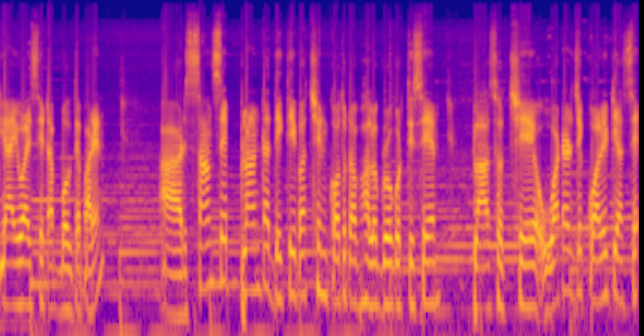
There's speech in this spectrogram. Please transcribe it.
ডিআইওয়াই সেট বলতে পারেন। আর সানসেট প্লান্টটা দেখতেই পাচ্ছেন কতটা ভালো গ্রো করতেছে প্লাস হচ্ছে ওয়াটার যে কোয়ালিটি আছে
